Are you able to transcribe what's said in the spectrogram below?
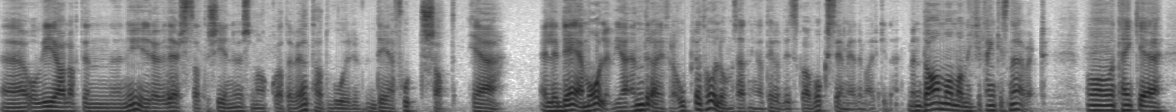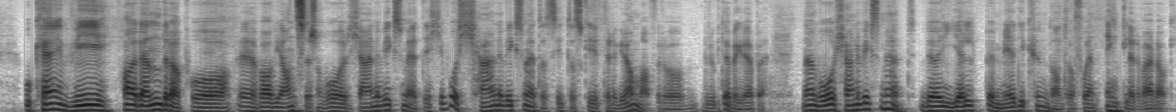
Eh, og vi har lagt en ny revidert strategi nå som akkurat er vedtatt, hvor det fortsatt er eller det er målet. Vi har endra fra å opprettholde omsetninga til at vi skal vokse i mediemarkedet. Men da må man ikke tenke snevert. Nå må man tenke ok, vi har endra på eh, hva vi anser som vår kjernevirksomhet. Det er ikke vår kjernevirksomhet å sitte og skrive telegrammer, for å bruke det begrepet. Men vår kjernevirksomhet det er å hjelpe mediekundene til å få en enklere hverdag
